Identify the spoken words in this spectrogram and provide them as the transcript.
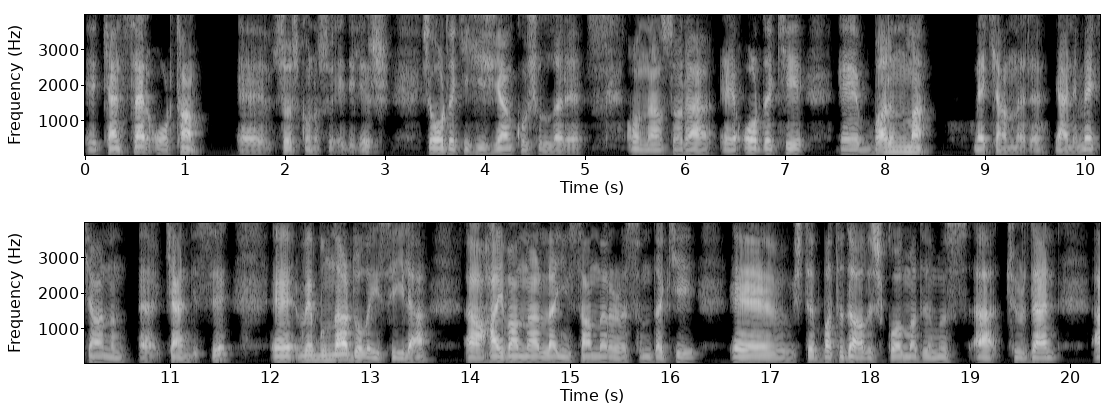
e, kentsel ortam e, söz konusu edilir. İşte oradaki hijyen koşulları, ondan sonra e, oradaki e, barınma mekanları yani mekanın e, kendisi e, ve bunlar dolayısıyla e, hayvanlarla insanlar arasındaki e, işte batıda alışık olmadığımız e, türden e,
